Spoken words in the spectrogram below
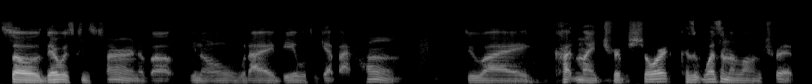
so there was concern about you know would i be able to get back home do i cut my trip short because it wasn't a long trip.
